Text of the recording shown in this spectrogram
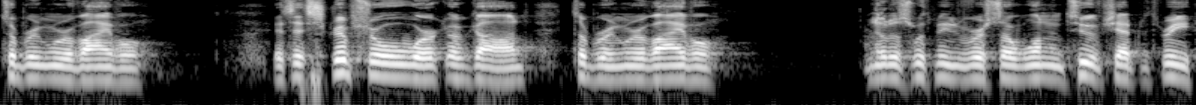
to bring revival. It's a scriptural work of God to bring revival. Notice with me verse 1 and 2 of chapter 3. It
